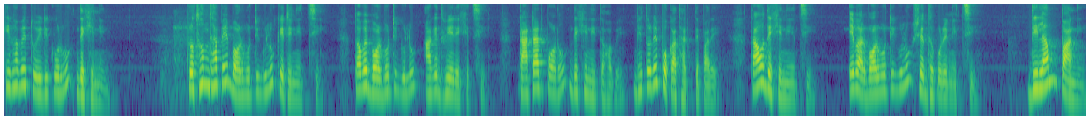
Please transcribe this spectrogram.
কীভাবে তৈরি করব দেখে নিন। প্রথম ধাপে বরবটিগুলো কেটে নিচ্ছি। তবে বরবটিগুলো আগে ধুয়ে রেখেছি। কাটার পরও দেখে নিতে হবে, ভেতরে পোকা থাকতে পারে। তাও দেখে নিয়েছি। এবার বরবটিগুলো সেদ্ধ করে নিচ্ছি। দিলাম পানি,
